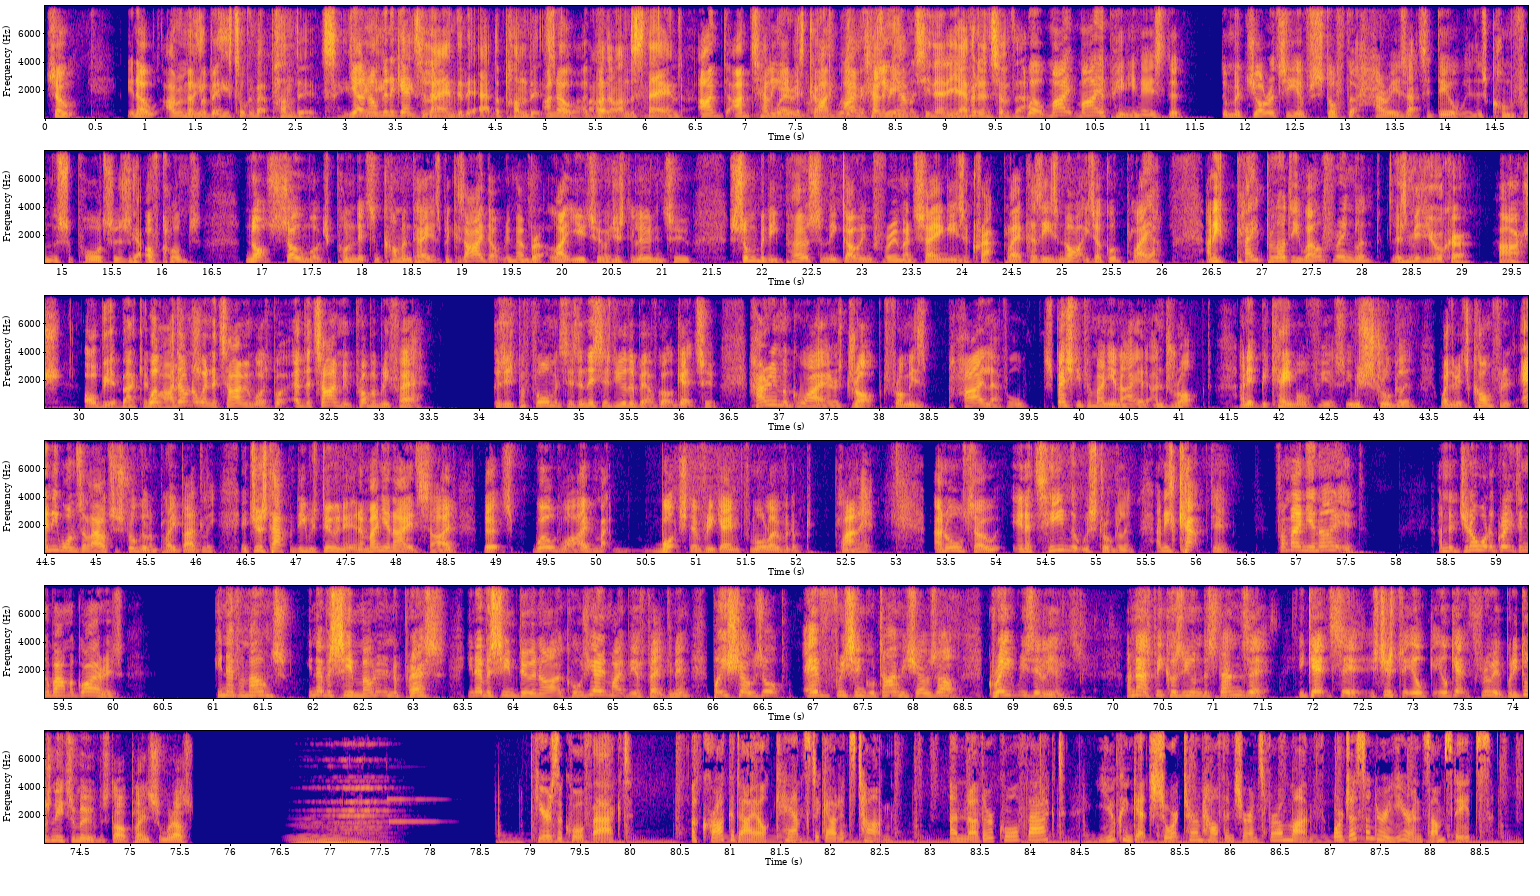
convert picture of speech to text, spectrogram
So, you know, I But, remember. he, but he's talking about pundits. He's Yeah, made no, I'm it- gonna get he's to that. landed it at the pundits. I know, score, and I don't understand. I'm I'm telling where you, he's the- going I, with I'm it. Telling we you, haven't seen any evidence of that. Well, my my opinion is that the majority of stuff that Harry has had to deal with has come from the supporters Yep. of clubs, not so much pundits and commentators, because I don't remember, like you two are just alluding to, somebody personally going for him and saying he's a crap player, because he's not. He's a good player. And he's played bloody well for England. Is mediocre, harsh, albeit back in Well, March. I don't know when the timing was, but at the timing, probably fair. Because his performances, and this is the other bit I've got to get to, Harry Maguire has dropped from his high level, especially for Man United, and dropped. And it became obvious. He was struggling. Whether it's confident, anyone's allowed to struggle and play badly. It just happened he was doing it in a Man United side that's worldwide, watched every game from all over the planet, and also in a team that was struggling. And he's captain for Man United. And do you know what the great thing about Maguire is? He never moans. You never see him moaning in the press. You never see him doing articles. Yeah, it might be affecting him, but he shows up every single time he shows up. Great resilience. And that's because he understands it. He gets it. It's just he'll he'll get through it, but he does need to move and start playing somewhere else. Here's a cool fact a crocodile can't stick out its tongue. Another cool fact you can get short term health insurance for a month or just under a year in some states.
